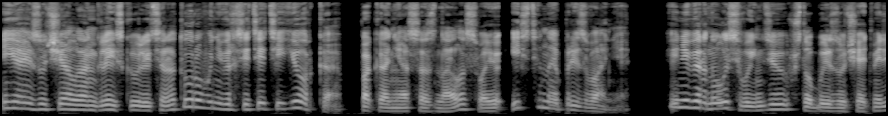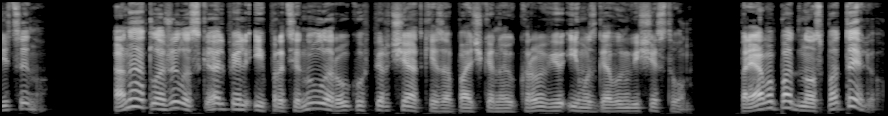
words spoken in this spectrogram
«Я изучала английскую литературу в университете Йорка, пока не осознала свое истинное призвание и не вернулась в Индию, чтобы изучать медицину. Она отложила скальпель и протянула руку в перчатке, запачканную кровью и мозговым веществом. Прямо под нос Пателю.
